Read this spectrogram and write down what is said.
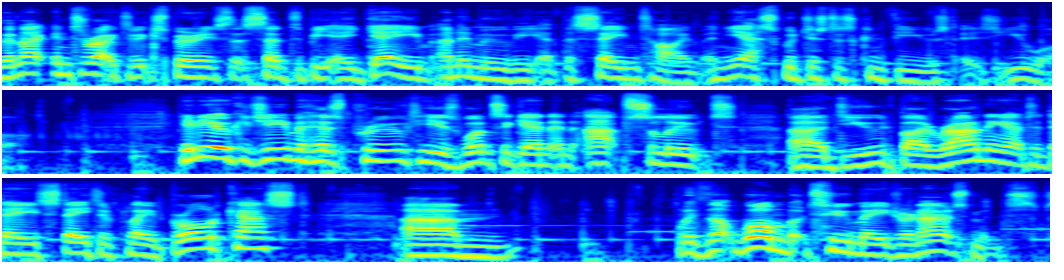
with an interactive experience that's said to be a game and a movie at the same time. And yes, we're just as confused as you are. Hideo Kojima has proved he is once again an absolute uh, dude by rounding out today's State of Play broadcast. Um, with not one but two major announcements.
